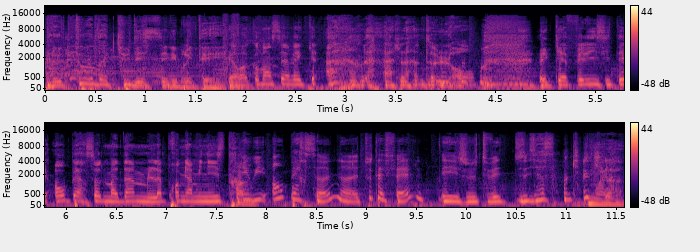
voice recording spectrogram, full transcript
Le tour d'actu des célébrités. Et on va commencer avec Alain Delon qui a félicité en personne Madame la Première ministre. Et oui, en personne, euh, tout à fait. Et je te vais te dire ça en quelque Voilà,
